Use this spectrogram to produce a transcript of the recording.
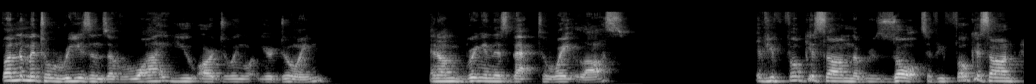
fundamental reasons of why you are doing what you're doing, and I'm bringing this back to weight loss. If you focus on the results, if you focus on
